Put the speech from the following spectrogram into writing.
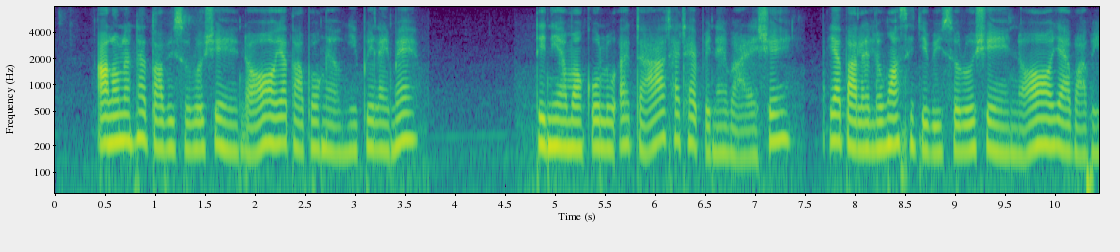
။အားလုံးလည်းနှက်သွားပြီဆိုလို့ရှိရင်တော့ရတာပေါ်ငံကိုညီးပေးလိုက်မယ်။ဒီနေရာမှာကိုလိုအပ်တာထက်ထက်ပေးနိုင်ပါတယ်ရှင်။ ရတာလည်းလုံးဝဆင်ကြည့်ပြီဆိုလို့ရှိရင်တော့ရပါပြီ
